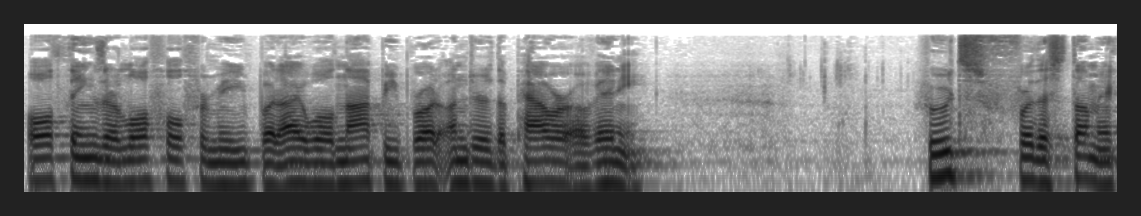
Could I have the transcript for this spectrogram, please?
All things are lawful for me, but I will not be brought under the power of any. Foods for the stomach,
